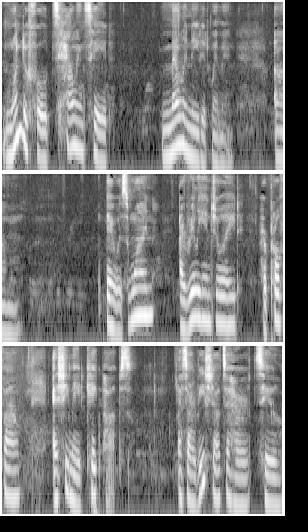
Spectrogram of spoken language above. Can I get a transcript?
wonderful, talented, melanated women. Um, there was one I really enjoyed her profile, and she made cake pops. And so I reached out to her to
